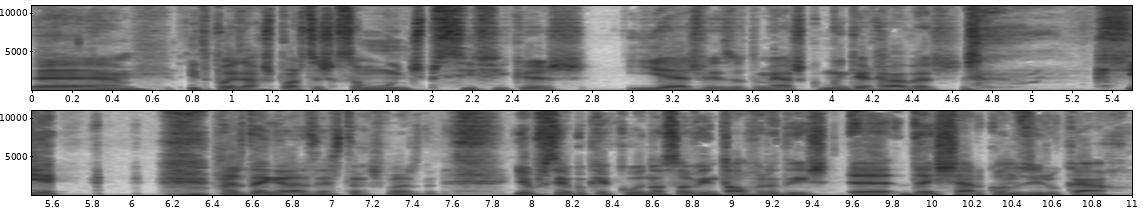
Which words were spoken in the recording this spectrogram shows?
Ahm, e depois há respostas que são muito específicas e às vezes eu também acho que muito erradas. que é. Mas tem graça esta resposta. Eu percebo o que é que o nosso ouvinte Álvaro diz: Ah, deixar conduzir o carro.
